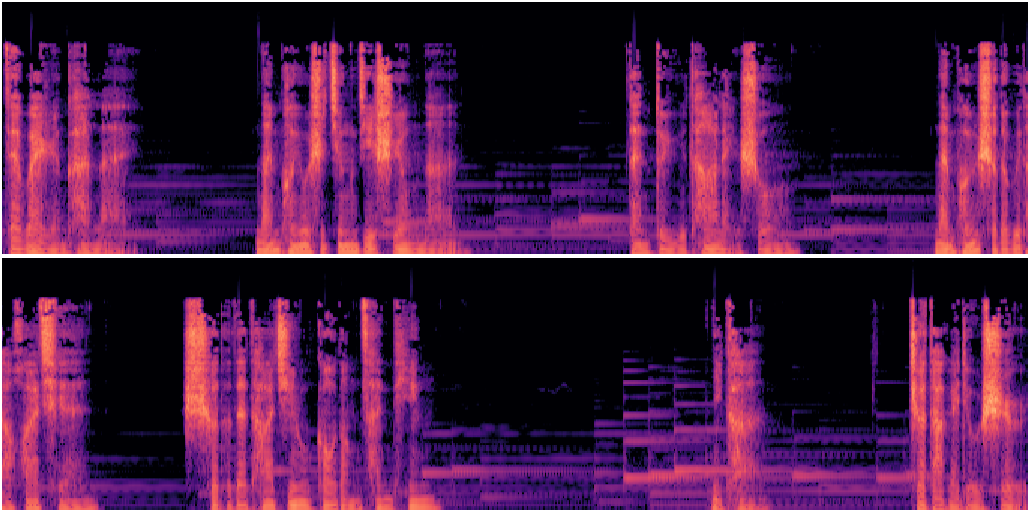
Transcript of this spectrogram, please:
在外人看来，男朋友是经济适用男，但对于他来说，男朋友舍得为他花钱，舍得带他进入高档餐厅。你看，这大概就是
